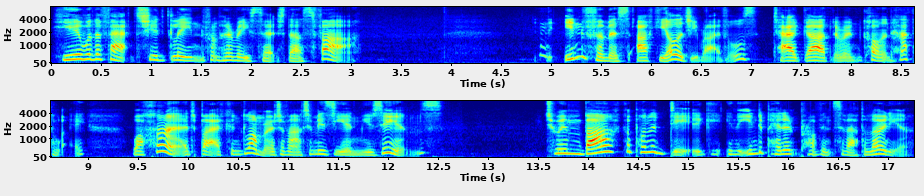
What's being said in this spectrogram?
Here were the facts she had gleaned from her research thus far. Infamous archaeology rivals, Tag Gardner and Colin Hathaway, were hired by a conglomerate of Artemisian museums to embark upon a dig in the independent province of Apollonia.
